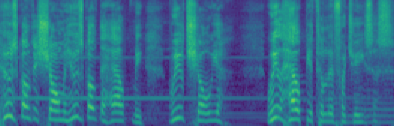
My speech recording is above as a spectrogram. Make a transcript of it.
who's going to show me? Who's going to help me? We'll show you. We'll help you to live for Jesus.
